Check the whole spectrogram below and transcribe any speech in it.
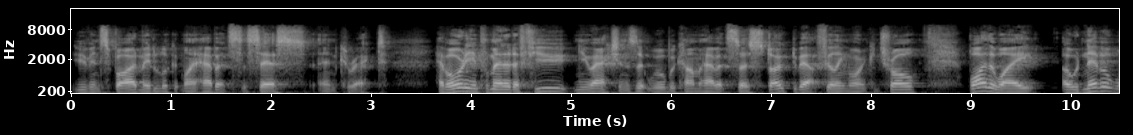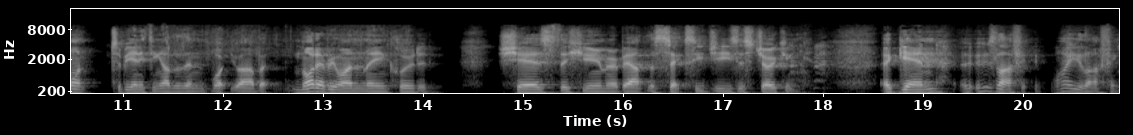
You've inspired me to look at my habits, assess, and correct. Have already implemented a few new actions that will become habits, so stoked about feeling more in control. By the way, I would never want to be anything other than what you are, but not everyone, me included, shares the humor about the sexy Jesus joking. Again, who's laughing? Why are you laughing?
